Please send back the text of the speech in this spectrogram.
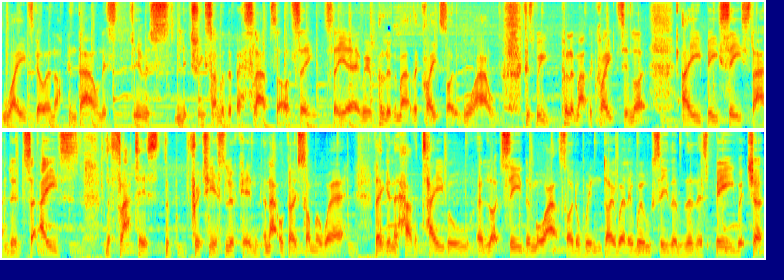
waves going up and down. It's, it was literally some of the best slabs that I've seen. So yeah, we were pulling them out of the crates like wow, because we pull them out of the crates in like A, B, C standards. So A's the flattest, the prettiest looking, and that will go somewhere where they're going to have a table and like see them or outside a window where they will see them. Then there's B, which are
